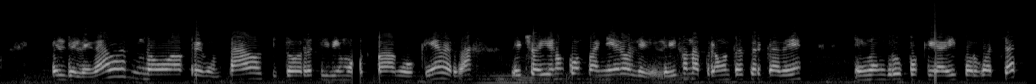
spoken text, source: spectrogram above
el delegado no ha preguntado si todos recibimos pago o qué, ¿verdad? De hecho, ayer un compañero le, le hizo una pregunta acerca de en un grupo que hay por WhatsApp,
